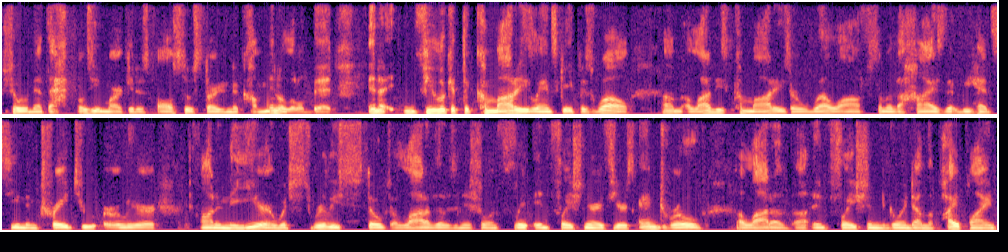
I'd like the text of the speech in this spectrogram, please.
showing that the housing market is also starting to come in a little bit. And if you look at the commodity landscape as well, um, a lot of these commodities are well off some of the highs that we had seen them trade to earlier on in the year, which really stoked a lot of those initial infl- inflationary fears and drove a lot of uh, inflation going down the pipeline.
